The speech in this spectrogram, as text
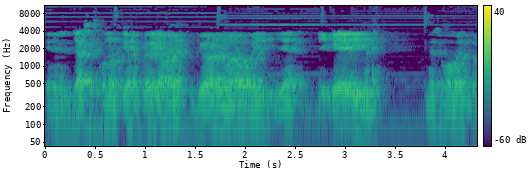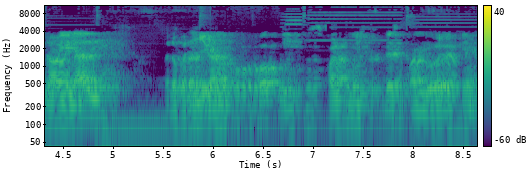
eh, ya se conocían previamente, yo era nuevo ahí, lle- llegué y en ese momento no había nadie, pero fueron llegando poco a poco y entonces para mi sorpresa cuando veo que,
